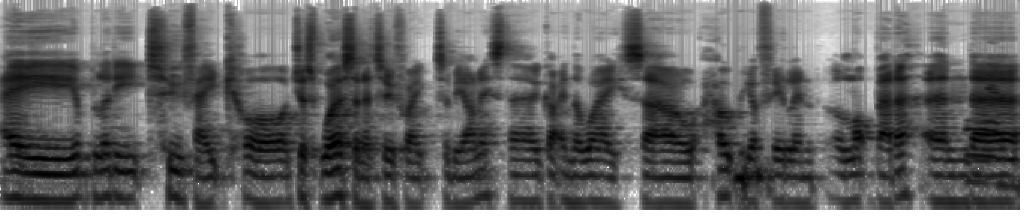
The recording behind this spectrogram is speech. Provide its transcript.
a bloody toothache, or just worse than a toothache, to be honest, uh, got in the way. So, I hope you're feeling a lot better. And, uh,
